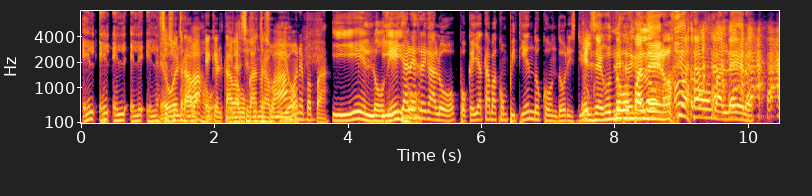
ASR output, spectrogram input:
él, él, él, él, él hacía su trabajo. Es que él estaba buscando sus millones, papá. Y él lo Y ella le regaló, porque ella estaba compitiendo con Doris Duke. El segundo bombardero. Otro bombardero.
